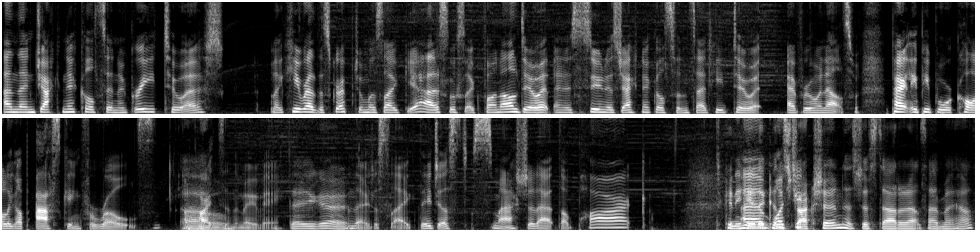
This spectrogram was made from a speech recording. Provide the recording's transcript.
and then Jack Nicholson agreed to it like he read the script and was like yeah this looks like fun I'll do it and as soon as Jack Nicholson said he'd do it everyone else apparently people were calling up asking for roles and parts Oh. in the movie There you go. and they're just like they just smashed it out the park Can you hear Um, the do you- construction has just started outside my house?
